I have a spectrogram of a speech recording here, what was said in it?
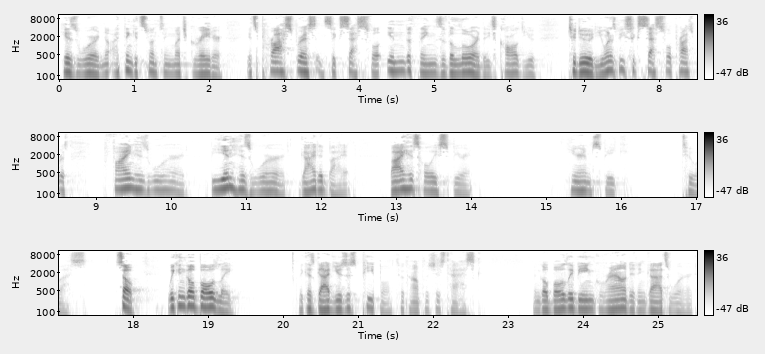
His Word. No, I think it's something much greater. It's prosperous and successful in the things of the Lord that He's called you to do. Do you want to be successful, prosperous? Find His Word. Be in His Word, guided by it, by His Holy Spirit. Hear Him speak to us. So, we can go boldly because God uses people to accomplish his task. Can go boldly being grounded in God's word.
